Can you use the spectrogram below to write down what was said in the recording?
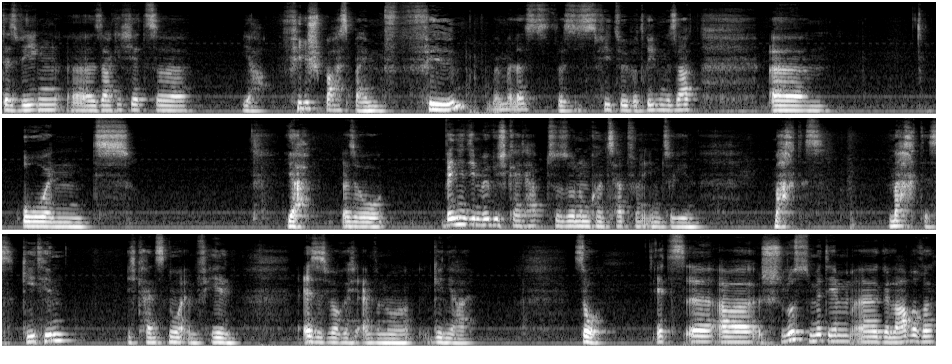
Deswegen äh, sage ich jetzt, äh, ja, viel Spaß beim Film, wenn man das, das ist viel zu übertrieben gesagt. Ähm, und ja, also wenn ihr die Möglichkeit habt, zu so einem Konzert von ihm zu gehen, macht es. Macht es. Geht hin. Ich kann es nur empfehlen. Es ist wirklich einfach nur genial. So, jetzt äh, aber Schluss mit dem äh, Gelabere.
